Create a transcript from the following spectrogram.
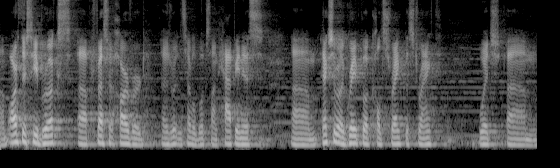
Um, Arthur C. Brooks, professor at Harvard, has written several books on happiness. Um, actually, wrote a great book called Strength to Strength, which, um,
